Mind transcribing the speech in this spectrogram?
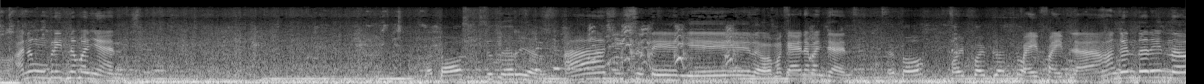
Oh, Anong breed naman yan? Ito, Shih Terrier. Ah, Shih Terrier. Oh, magkano naman dyan? Ito, 5.5 lang to. 5.5 lang. Ang ganda rin, no?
